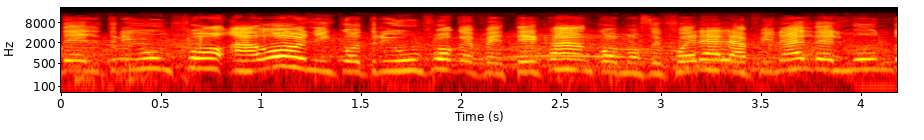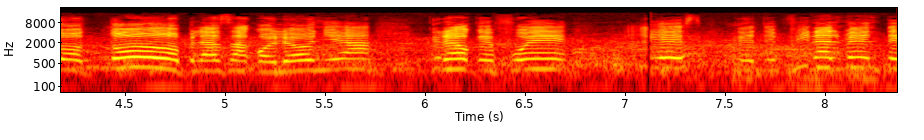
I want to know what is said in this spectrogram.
del triunfo agónico, triunfo que festejan como si fuera la final del mundo, todo Plaza Colonia. Creo que fue que te- finalmente,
